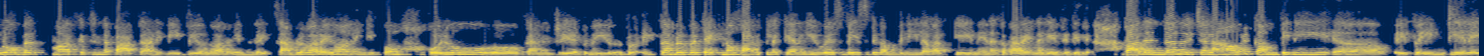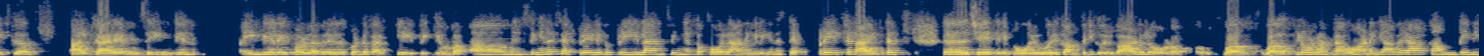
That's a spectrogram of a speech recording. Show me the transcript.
ഗ്ലോബൽ മാർക്കറ്റിന്റെ പാർട്ടാണ് ഈ ബി പി ഒ എന്ന് പറയുന്നത്. എക്സാമ്പിൾ പറയുവാണെങ്കിൽ ഇപ്പം ഒരു കൺട്രിയിൽ ഇപ്പം എക്സാമ്പിൾ ഇപ്പൊ ടെക്നോ പാർക്കിലൊക്കെ ആണെങ്കിൽ യു എസ് ബേസ്ഡ് കമ്പനിയിലെ വർക്ക് ചെയ്യുന്നതെന്നൊക്കെ പറയുന്ന കേട്ടിട്ടില്ലേ? അപ്പൊ അതെന്താന്ന് വെച്ചാൽ ആ ഒരു കമ്പനി ഇപ്പൊ ഇന്ത്യയിലേക്ക് ആൾക്കാരെ മീൻസ് ഇന്ത്യൻ ഇന്ത്യയിലേക്കുള്ളവരെ കൊണ്ട് വർക്ക് ചെയ്യിപ്പിക്കുമ്പോൾ മീൻസ് ഇങ്ങനെ സെപ്പറേറ്റ് ഇപ്പൊ ഫ്രീലാൻസിങ് ഒക്കെ പോലാണെങ്കിൽ ഇങ്ങനെ സെപ്പറേറ്റഡ് ആയിട്ട് ചെയ്യത്തില്ല? ഇപ്പൊ ഒരു ഒരു കമ്പനിക്ക് ഒരുപാട് ലോഡ് ഓഫ് വർക്ക് ലോഡ് ഉണ്ടാവുകയാണെങ്കിൽ അവർ ആ കമ്പനി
